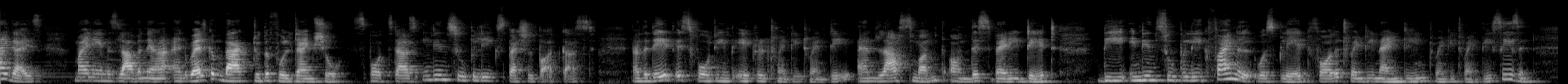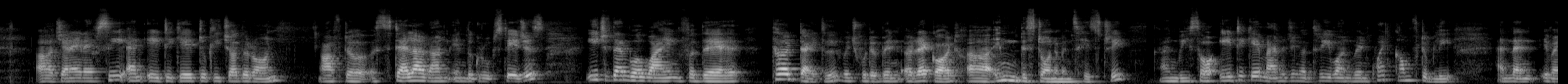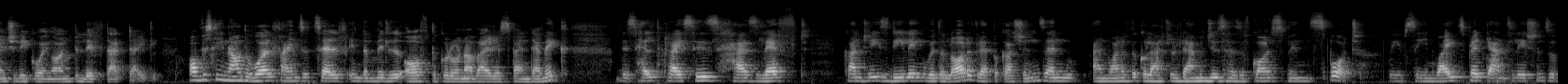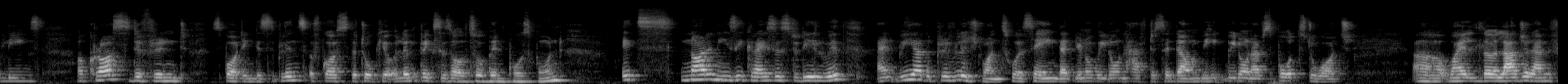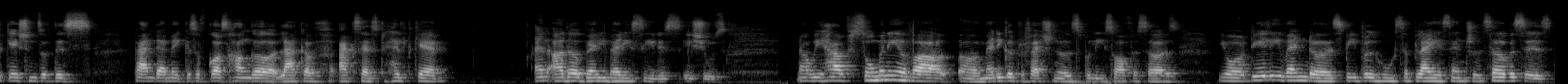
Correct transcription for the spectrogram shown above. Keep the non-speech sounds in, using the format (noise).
Hi guys, my name is Lavanya and welcome back to the full time show, Sportstar's Indian Super League special podcast. Now, the date is 14th April 2020, and last month, on this very date, the Indian Super League final was played for the 2019 2020 season. Uh, Chennaiyin FC and ATK took each other on after a stellar run in the group stages. Each of them were vying for their third title, which would have been a record uh, in this tournament's history. And we saw ATK managing a 3 1 win quite comfortably and then eventually going on to lift that title. Obviously, now the world finds itself in the middle of the coronavirus pandemic. This health crisis has left countries dealing with a lot of repercussions, and, and one of the collateral damages has, of course, been sport. We've seen widespread cancellations of leagues across different sporting disciplines. Of course, the Tokyo Olympics has also been postponed. It's not an easy crisis to deal with, and we are the privileged ones who are saying that, you know, we don't have to sit down, we, we don't have sports to watch. Uh, while the larger ramifications of this pandemic is, of course, hunger, lack of access to healthcare, and other very, very serious issues. Now, we have so many of our uh, medical professionals, police officers, your daily vendors, people who supply essential services,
